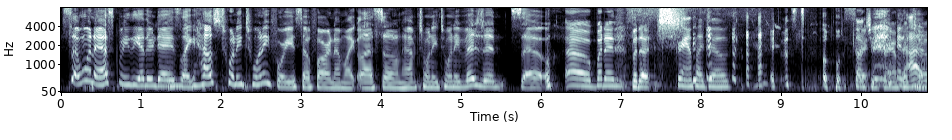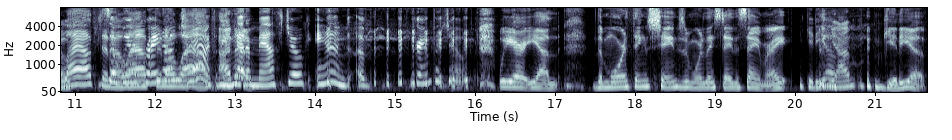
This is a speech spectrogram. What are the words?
Someone asked me the other day, "Is like, how's 2020 for you so far?" And I'm like, "Well, I still don't have 2020 vision." So, Oh, but it's but uh, Grandpa joke. it was totally Such great. a grandpa joke. I laughed and I so we're laughed right and I on track. laughed. We've I had a math joke and a grandpa joke. we are, yeah. The more things change, the more they stay the same, right? Giddy up. yeah. Giddy up.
